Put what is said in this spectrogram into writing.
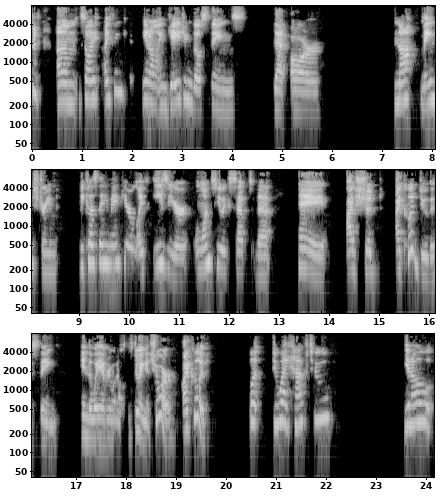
Um, so I, I think, you know, engaging those things that are not mainstream because they make your life easier once you accept that, hey, I should, I could do this thing in the way everyone else is doing it. Sure, I could. But do I have to? You know,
